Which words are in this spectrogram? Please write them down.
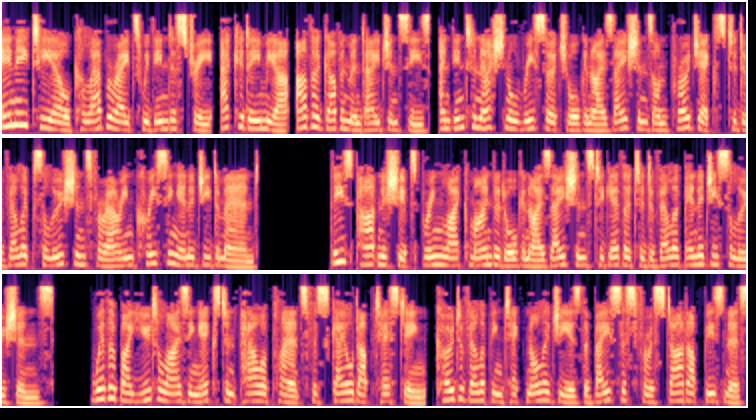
NETL collaborates with industry, academia, other government agencies, and international research organizations on projects to develop solutions for our increasing energy demand. These partnerships bring like-minded organizations together to develop energy solutions. Whether by utilizing extant power plants for scaled-up testing, co-developing technology as the basis for a startup business,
